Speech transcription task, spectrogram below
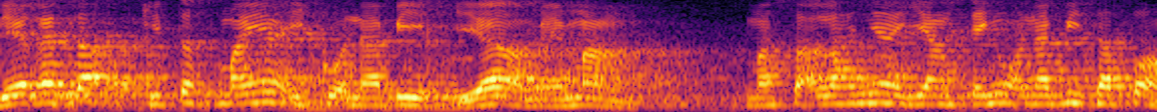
Dia kata kita semayang ikut Nabi. Ya memang. Masalahnya yang tengok Nabi siapa?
